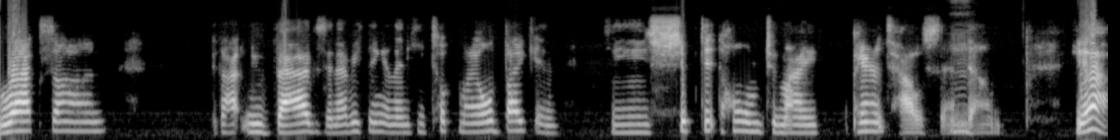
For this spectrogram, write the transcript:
racks on, got new bags and everything. And then he took my old bike and he shipped it home to my parents' house. And mm. um, yeah,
